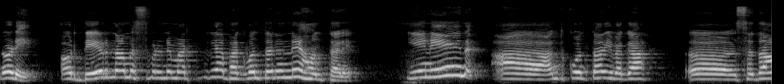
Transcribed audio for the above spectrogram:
ನೋಡಿ, ಅವ್ರು ದೇವ್ರ ನಾಮಸ್ಮರಣೆ ಮಾಡ್ತಿದ್ರೆ ಆ ಭಗವಂತನನ್ನೇ ಹೊಂದ್ತಾರೆ. ಏನೇನು ಅಂದ್ಕೊತಾರೆ, ಇವಾಗ ಸದಾ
